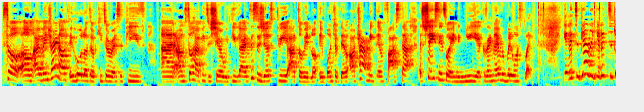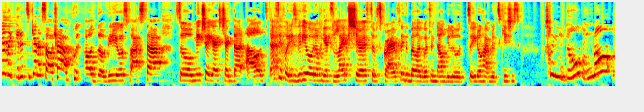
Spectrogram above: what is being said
so um i've been trying out a whole lot of keto recipes and i'm so happy to share with you guys this is just three out of a, lot, a bunch of them i'll try and make them faster especially since we're in the new year because i know everybody wants to like get it together get it together get it together so i'll try and put out the videos faster so make sure you guys check that out that's it for this video don't forget to like share subscribe click the bell like button down below so you don't have notifications so you don't know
